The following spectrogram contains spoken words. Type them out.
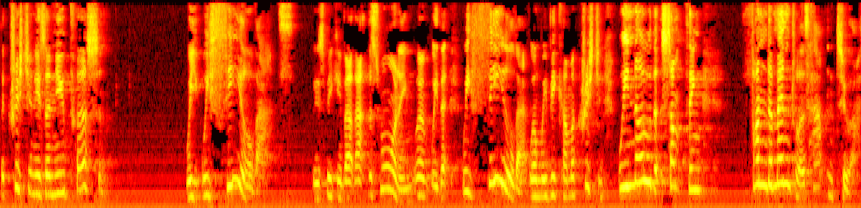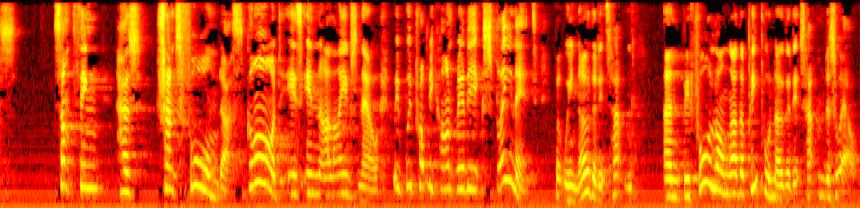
The Christian is a new person. We, we feel that. We were speaking about that this morning, weren't we? That we feel that when we become a Christian. We know that something fundamental has happened to us. Something has transformed us. God is in our lives now. We, we probably can't really explain it, but we know that it's happened. And before long, other people know that it's happened as well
